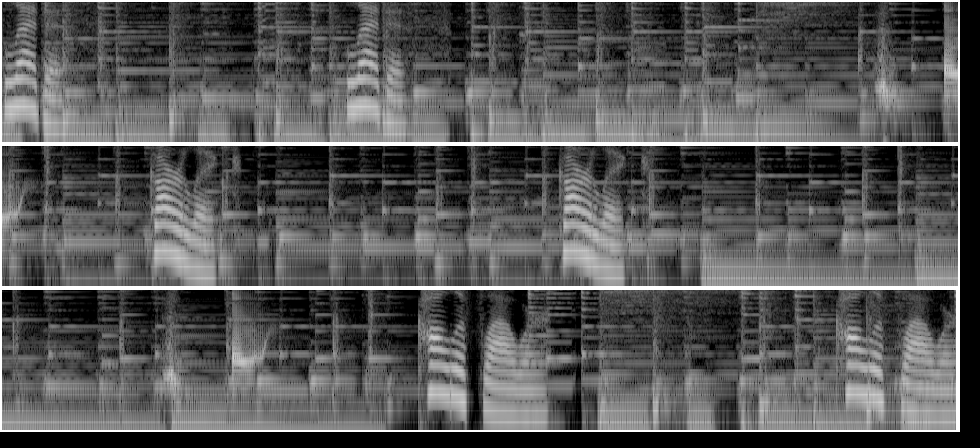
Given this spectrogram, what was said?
Lettuce. Lettuce. Garlic. Garlic. Cauliflower. Cauliflower.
